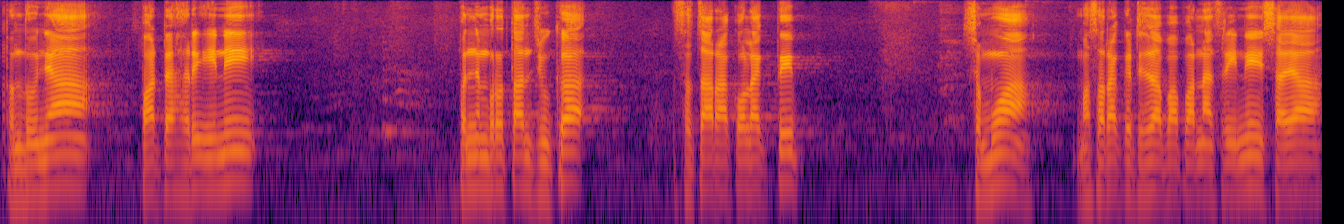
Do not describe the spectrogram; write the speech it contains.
Tentunya pada hari ini penyemprotan juga secara kolektif semua masyarakat desa Papan Nasri ini saya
